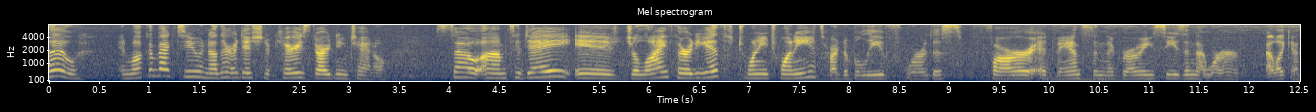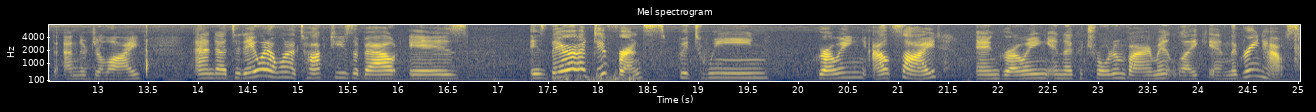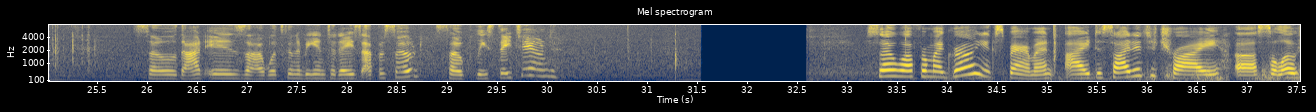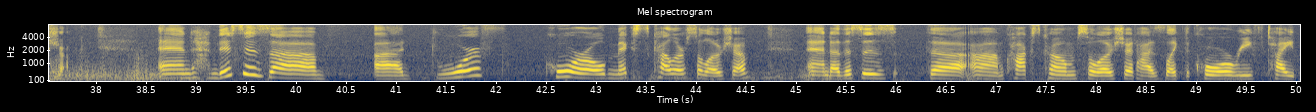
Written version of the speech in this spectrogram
Hello, and welcome back to another edition of Carrie's Gardening Channel. So um, today is July 30th, 2020. It's hard to believe we're this far advanced in the growing season that we're at, like at the end of July. And uh, today what I want to talk to you about is, is there a difference between growing outside and growing in a controlled environment like in the greenhouse? So that is uh, what's going to be in today's episode, so please stay tuned. So uh, for my growing experiment, I decided to try uh, Celosia. And this is a, a, dwarf coral mixed color Celosia. And uh, this is the um, cockscomb Celosia. It has like the coral reef type,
